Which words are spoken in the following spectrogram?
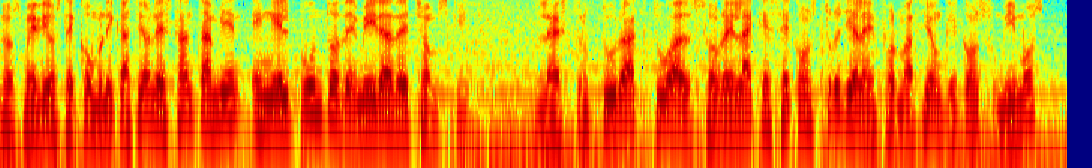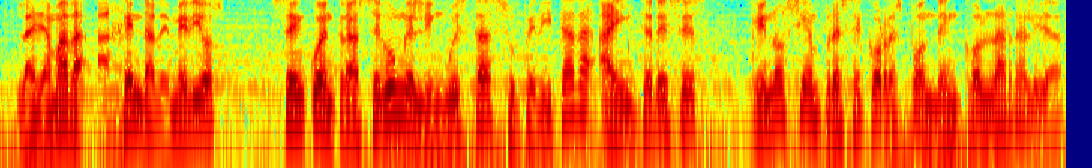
Los medios de comunicación están también en el punto de mira de Chomsky. La estructura actual sobre la que se construye la información que consumimos, la llamada agenda de medios, se encuentra, según el lingüista, supeditada a intereses que no siempre se corresponden con la realidad.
